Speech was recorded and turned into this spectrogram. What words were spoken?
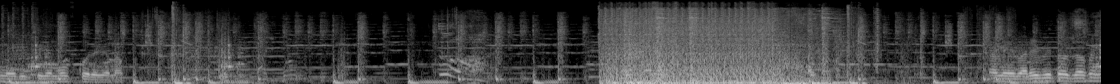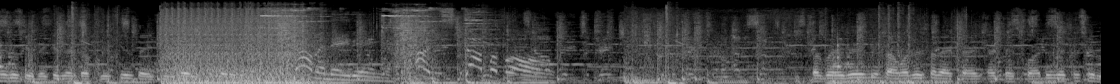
আমি এদিক থেকে মুভ করে গেলাম। আমি এই বাড়ির ভিতর যখনই ঢুকি দেখি যে একটা ফ্রি কিল তাই কিলটা Dominating. Unstoppable. তারপর এই জায়গায় কিন্তু আমাদের স্যার একটা একটা স্কোয়াডি বেঁচে ছিল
